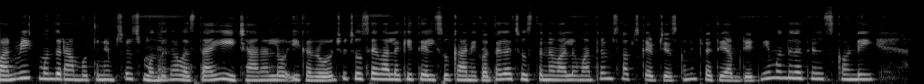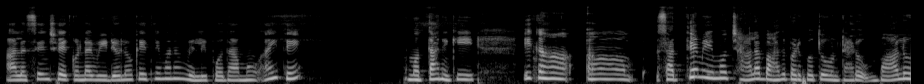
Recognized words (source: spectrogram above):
వన్ వీక్ ముందు రాబోతున్న ఎపిసోడ్స్ ముందుగా వస్తాయి. ఈ ఛానల్లో ఇక రోజు చూసే వాళ్ళకి తెలుసు. కానీ కొత్తగా చూస్తున్న వాళ్ళు మాత్రం సబ్స్క్రైబ్ చేసుకుని ప్రతి అప్డేట్ని ముందుగా తెలుసుకోండి. ఆలస్యం చేయకుండా వీడియోలోకి అయితే మనం వెళ్ళిపోదాము. అయితే మొత్తానికి ఇక సత్యం ఏమో చాలా బాధపడిపోతూ ఉంటాడు. బాలు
